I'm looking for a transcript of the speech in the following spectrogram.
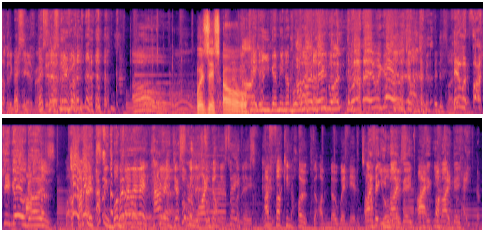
not been a great year, bro. Let's move on. Oh. What's this? Oh. JJ, you gonna be number I might win one. Here we go. Good business one. Here we fucking go, guys. I think, I think Bog's Wait, wait, wait, wait. bro. Harry, Yeah. just Talk for a on this, wind up. this, talk this. I fucking hope that I'm nowhere near the top. I think you might be. I I think you might fucking be. hate them.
